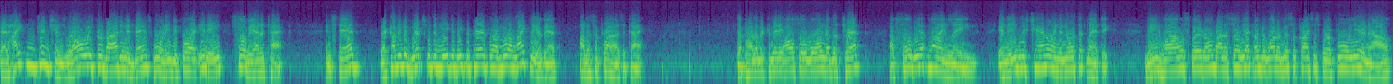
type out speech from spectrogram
that heightened tensions would always provide an advance warning before any Soviet attack. Instead, they're coming to grips with the need to be prepared for a more likely event of a surprise attack. The Parliament Committee also warned of the threat of Soviet mine-laying in the English Channel and the North Atlantic. Meanwhile, spurred on by the Soviet underwater missile crisis for a full year now,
